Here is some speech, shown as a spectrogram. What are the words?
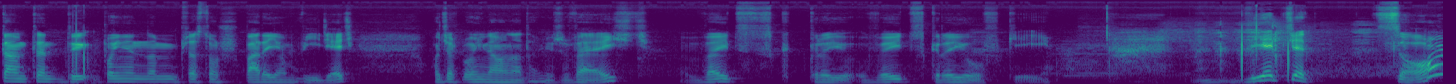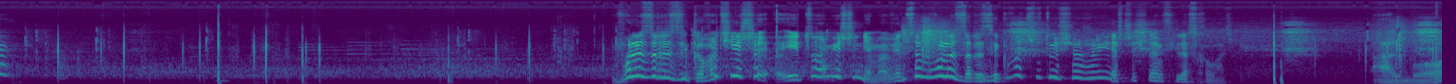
tamtędy, powinienem przez tą szparę ją widzieć. Chociaż powinna ona tam już wejść. Wejdź z, kryju, wyjdź z kryjówki. Wiecie co? Wolę zaryzykować i jeszcze, i tu tam jeszcze nie ma, więc wolę zaryzykować i tu jeszcze, jeszcze się na chwilę schować. Albo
